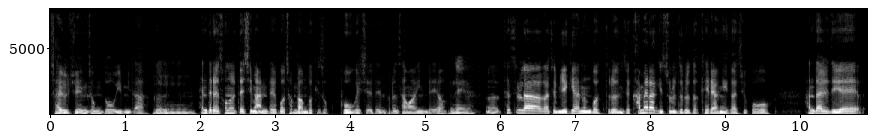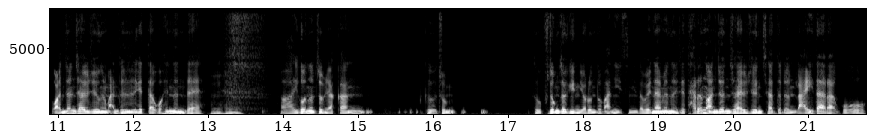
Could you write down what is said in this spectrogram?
자율주행 정도입니다. 그 음. 핸들에 손을 떼시면 안 되고 전방도 계속 보고 계셔야 되는 그런 상황인데요. 네. 어, 테슬라가 지금 얘기하는 것들은 이제 카메라 기술들을 더 개량해 가지고 한 달 뒤에 완전 자율주행을 만들겠다고 했는데 음흠. 아 이거는 좀 약간 그좀 그 부정적인 여론도 많이 있습니다. 왜냐하면 음. 이제 다른 완전 자율주행차들은 라이다라고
